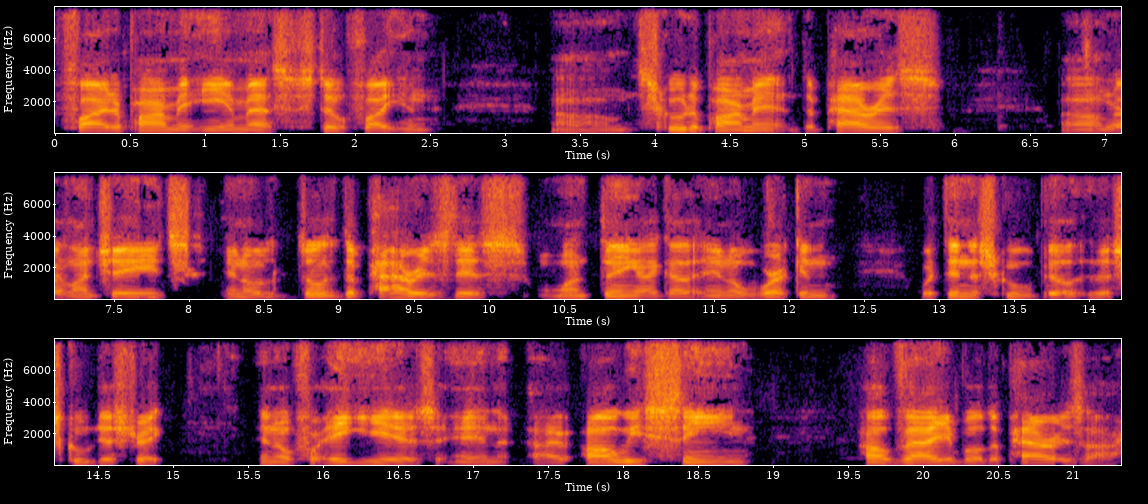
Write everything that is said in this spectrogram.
fire department, EMS still fighting. Um, school department, the paras, um, the lunch aides. You know, the, the paras. There's one thing I got. You know, working within the school bill, the school district you know, for eight years, and I've always seen how valuable the paras are.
